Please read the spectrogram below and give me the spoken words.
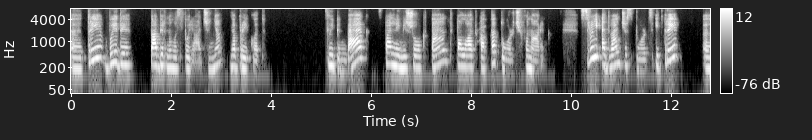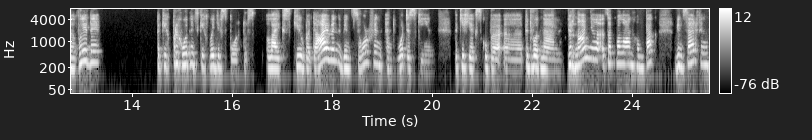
Е, Три види табірного спорядження, наприклад, sleeping bag, спальний мішок, tent, палатка та torch, фонарик. Three adventure sports і три е, види таких пригодницьких видів спорту, like scuba diving, windsurfing and water skiing, таких як скуба, е, підводне пірнання з аквалангом, так, віндсерфінг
